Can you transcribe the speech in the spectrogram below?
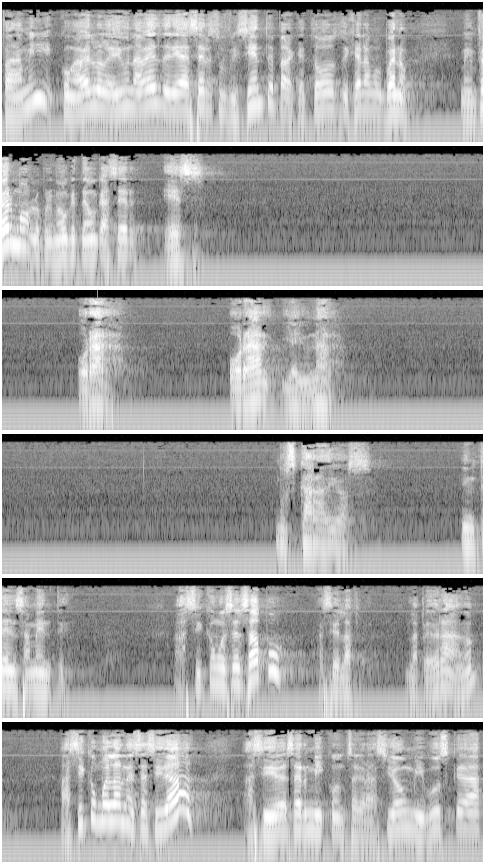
Para mí, con haberlo leído una vez, debería ser suficiente para que todos dijéramos, bueno, me enfermo, lo primero que tengo que hacer es orar, orar y ayunar. buscar a Dios intensamente. Así como es el sapo, así es la, la pedrada, ¿no? Así como es la necesidad, así debe ser mi consagración, mi búsqueda,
